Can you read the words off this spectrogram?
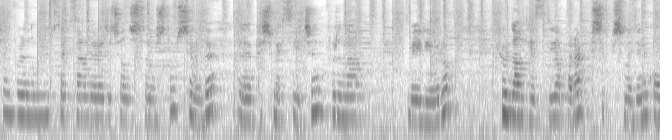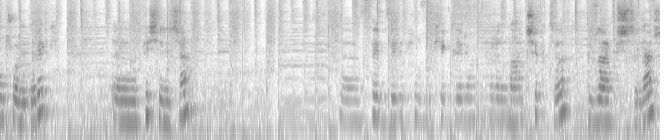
Şimdi fırınımı 180 derece çalıştırmıştım. Şimdi e, pişmesi için fırına veriyorum. Kürdan testi yaparak pişip pişmediğini kontrol ederek e, pişireceğim. E, sebzeli tuzlu keklerim fırından çıktı. Güzel piştiler.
